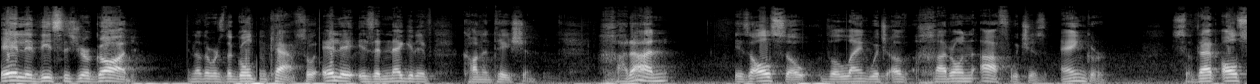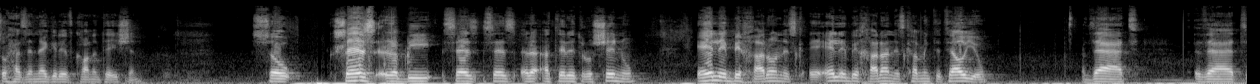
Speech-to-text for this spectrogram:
Ele this is your God. In other words, the golden calf. So Ele is a negative connotation. Haran is also the language of charon af, which is anger. So that also has a negative connotation. So says Rabbi says says Ateret Roshenu, Ele becharon is Ele becharan is coming to tell you that that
